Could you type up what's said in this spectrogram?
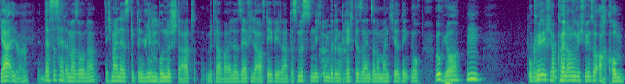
Ja, Ja. das ist halt immer so, ne? Ich meine, es gibt in jedem Bundesstaat mittlerweile sehr viele AfD-Wähler. Das müssten nicht unbedingt Rechte sein, sondern manche denken auch, oh ja, hm, okay, ich habe keine Ahnung, wie ich wählen soll. Ach komm,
